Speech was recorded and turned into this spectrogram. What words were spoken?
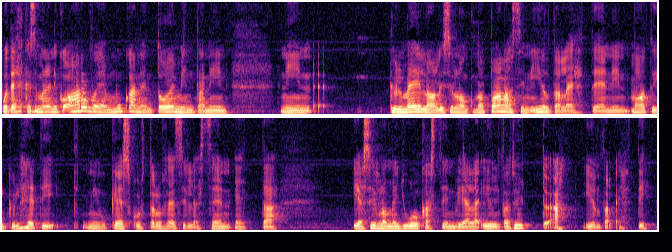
Mutta ehkä semmoinen niin arvojen mukainen toiminta, niin, niin kyllä meillä oli silloin, kun mä palasin Iltalehteen, niin mä otin kyllä heti niin keskustelussa esille sen, että, ja silloin me julkaistiin vielä Iltatyttöä, Iltalehti,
